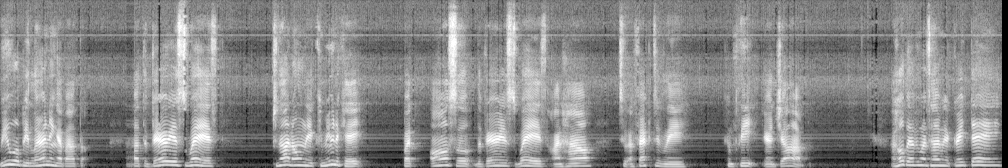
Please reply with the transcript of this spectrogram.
we will be learning about the, about the various ways to not only communicate, but also the various ways on how to effectively complete your job. I hope everyone's having a great day.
